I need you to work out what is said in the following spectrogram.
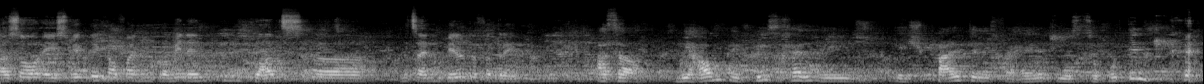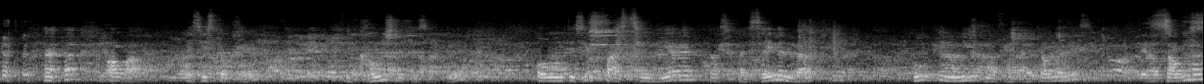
Also er ist wirklich auf einem prominenten Platz äh, mit seinen Bildern vertreten. Also, wir haben ein bisschen ein gespaltenes Verhältnis zu Putin. Aber es ist okay. Die Kunst ist okay. Und es ist faszinierend, dass bei seinen Werken Putin nicht nur vorbeigegangen ist, sondern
